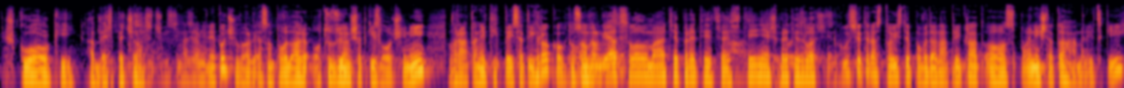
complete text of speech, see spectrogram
škôlky a bezpečnosť. Vy ste ma zjavne nepočúvali. Ja som povedal, že odsudzujem všetky zločiny, vrátane tých 50 rokov. To no, som veľmi... Viac slov máte pre tie cesty, než pre tie zločiny. Skúste teraz to isté povedať napríklad o Spojených štátoch amerických,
